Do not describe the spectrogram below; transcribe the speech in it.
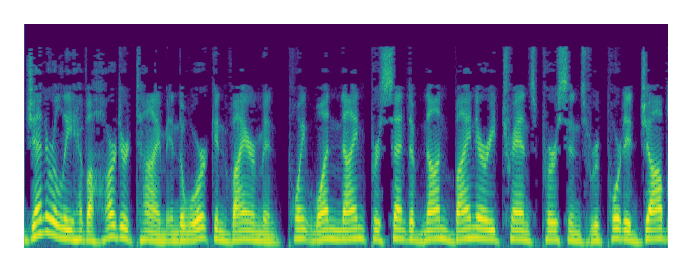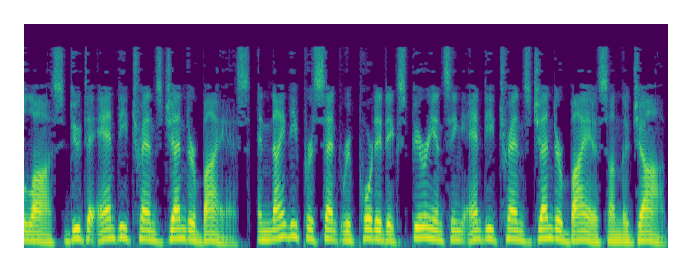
generally have a harder time in the work environment. 0.19% of non-binary trans persons reported job loss due to anti-transgender bias, and 90% reported experiencing anti-transgender bias on the job.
